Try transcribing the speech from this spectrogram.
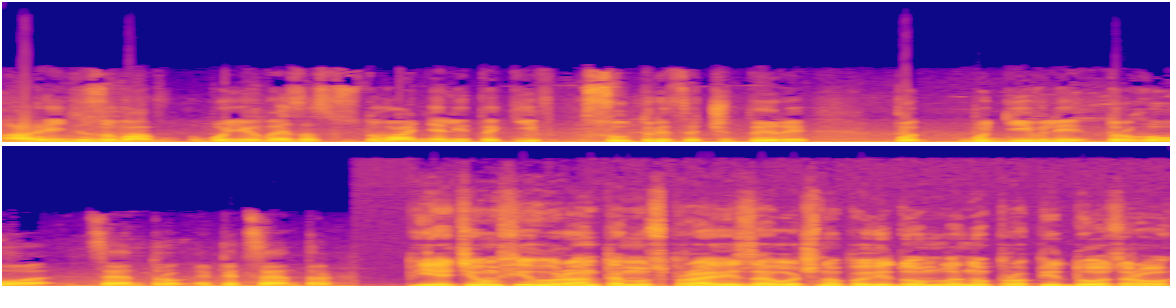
організував бойове застосування літаків Су-34 по будівлі торгового центру епіцентр П'ятьом фігурантам у справі заочно повідомлено про підозру.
